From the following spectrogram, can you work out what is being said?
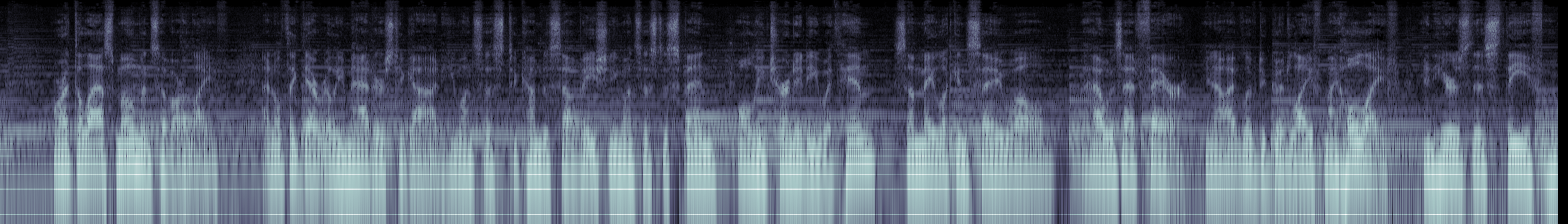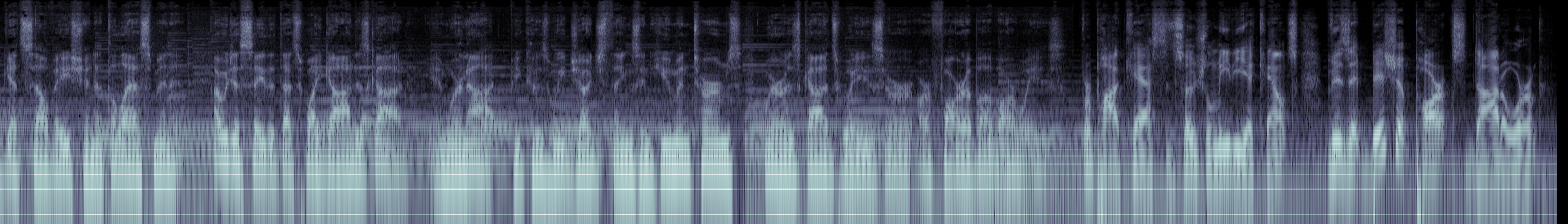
or at the last moments of our life. I don't think that really matters to God. He wants us to come to salvation. He wants us to spend all eternity with Him. Some may look and say, well, how is that fair? You know, I've lived a good life my whole life, and here's this thief who gets salvation at the last minute. I would just say that that's why God is God, and we're not, because we judge things in human terms, whereas God's ways are, are far above our ways. For podcasts and social media accounts, visit bishopparkes.org.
